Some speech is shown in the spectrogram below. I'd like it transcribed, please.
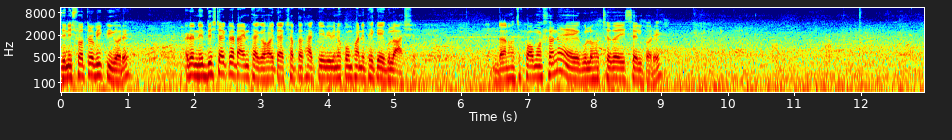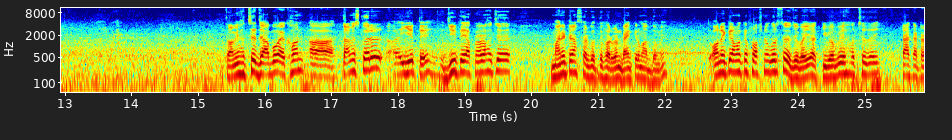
জিনিসপত্র বিক্রি করে। এটা নির্দিষ্ট একটা টাইম থাকে, হয়তো এক সপ্তাহ থাকে, বিভিন্ন কোম্পানি থেকে এগুলো আসে। দেন হচ্ছে প্রমোশনে এগুলো হচ্ছে যে সেল করে। তো আমি হচ্ছে যাব এখন টাইম স্কোয়ারের ইয়েতে। জিতে আপনারা হচ্ছে মানি ট্রান্সফার করতে পারবেন ব্যাংকের মাধ্যমে। তো অনেকে আমাকে প্রশ্ন করছে যে, ভাইয়া, কীভাবে হচ্ছে যাই টাকাটা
